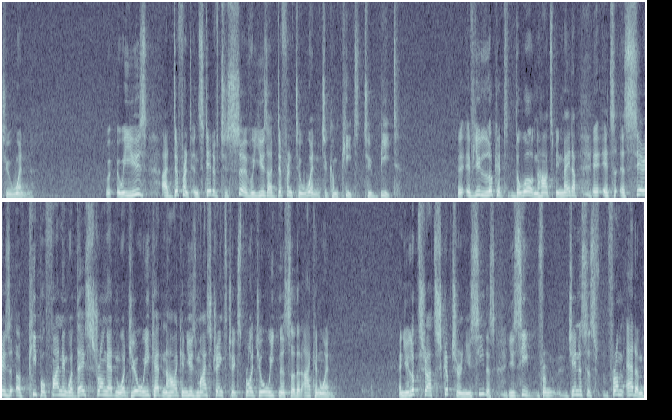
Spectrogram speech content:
to win. We, use our different, instead of to serve, we use our different to win, to compete, to beat. If you look at the world and how it's been made up, it's a series of people finding what they're strong at and what you're weak at, and how I can use my strength to exploit your weakness so that I can win. And you look throughout Scripture and you see this. You see from Genesis, from Adam,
